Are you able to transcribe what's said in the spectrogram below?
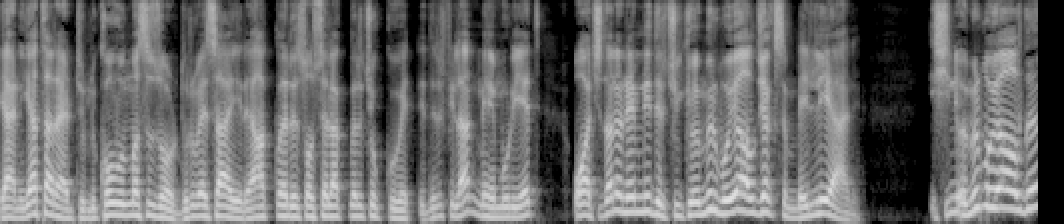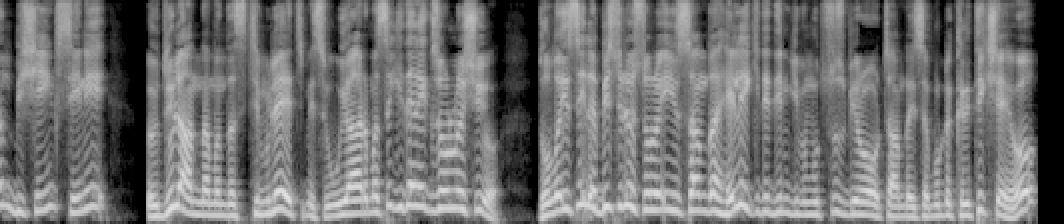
yani yatar her türlü kovulması zordur vesaire hakları sosyal hakları çok kuvvetlidir filan memuriyet o açıdan önemlidir çünkü ömür boyu alacaksın belli yani. Şimdi ömür boyu aldığın bir şeyin seni ödül anlamında stimüle etmesi uyarması giderek zorlaşıyor. Dolayısıyla bir süre sonra insanda hele ki dediğim gibi mutsuz bir ortamdaysa burada kritik şey o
